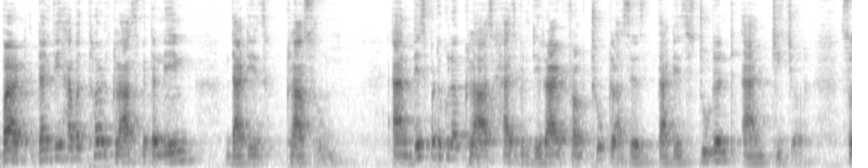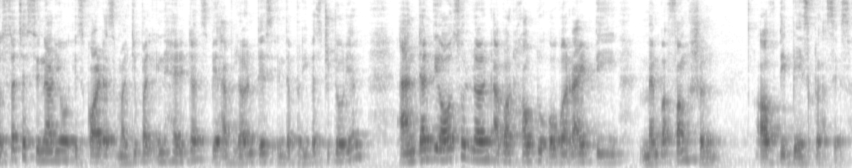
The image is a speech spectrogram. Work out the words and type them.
But then we have a third class with the name that is classroom. And this particular class has been derived from two classes that is student and teacher so such a scenario is called as multiple inheritance. We have learned this in the previous tutorial. And then we also learned about how to override the member function of the base classes.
